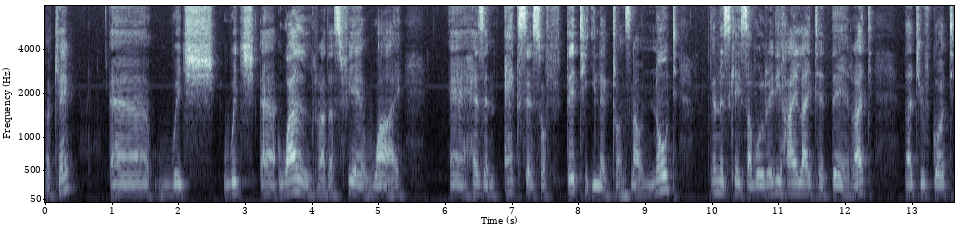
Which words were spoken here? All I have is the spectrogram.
okay? Uh, which which uh, while rather sphere y uh, has an excess of 30 electrons. Now note in this case i've already highlighted there right that you've got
